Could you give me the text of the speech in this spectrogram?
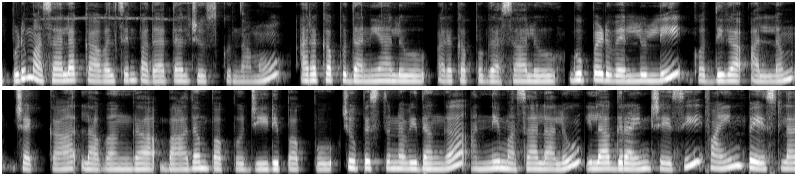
ఇప్పుడు మసాలాకు కావాల్సిన పదార్థాలు చూసుకుందాము. అరకప్పు ధనియాలు అరకప్పు గసాలు గుప్పెడు వెల్లుల్లి కొద్దిగా అల్లం చెక్క లవంగ బాదం పప్పు జీడిపప్పు చూపిస్తున్న విధంగా అన్ని మసాలాలు ఇలా గ్రైండ్ చేసి ఫైన్ పేస్ట్ లా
